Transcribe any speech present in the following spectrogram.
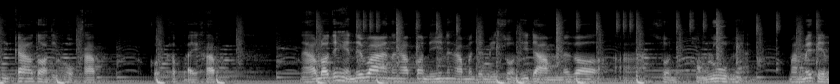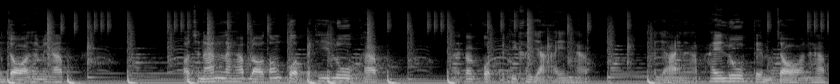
ที่ 9 ต่อ 16 ครับ กดเข้าไปครับนะครับ เราจะเห็นได้ว่านะครับ ตอนนี้นะครับมันจะมีส่วนที่ดำแล้วก็ส่วนของรูปเนี่ย มันไม่เต็มจอใช่ไหมครับ เพราะฉะนั้นนะครับเราต้องกดไปที่รูปครับ แล้วก็กดไปที่ขยายนะครับ ขยายนะครับ ให้รูปเต็มจอนะครับ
